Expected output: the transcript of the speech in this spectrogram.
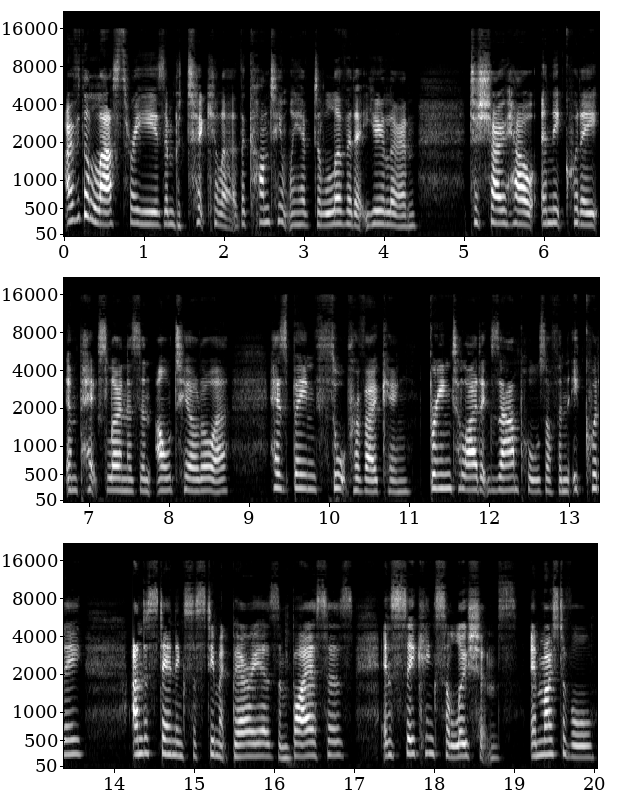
Over the last three years, in particular, the content we have delivered at ULearn to show how inequity impacts learners in Aotearoa has been thought provoking, bringing to light examples of inequity understanding systemic barriers and biases, and seeking solutions, and most of all,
